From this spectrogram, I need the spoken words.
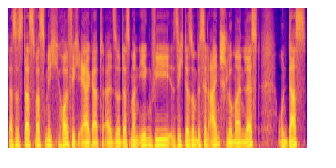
Das ist das, was mich häufig ärgert. Also, dass man irgendwie sich da so ein bisschen einschlummern lässt und das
